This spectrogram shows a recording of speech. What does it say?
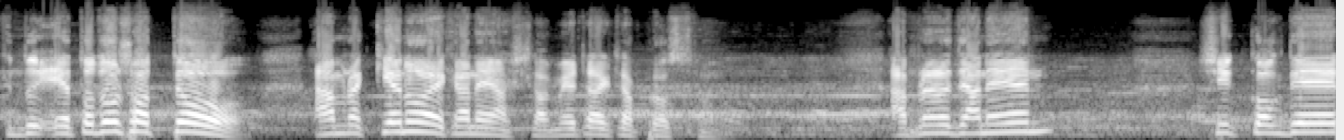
কিন্তু এতদ সত্ত্বেও আমরা কেন এখানে আসলাম, এটা একটা প্রশ্ন। আপনারা জানেন, শিক্ষকদের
